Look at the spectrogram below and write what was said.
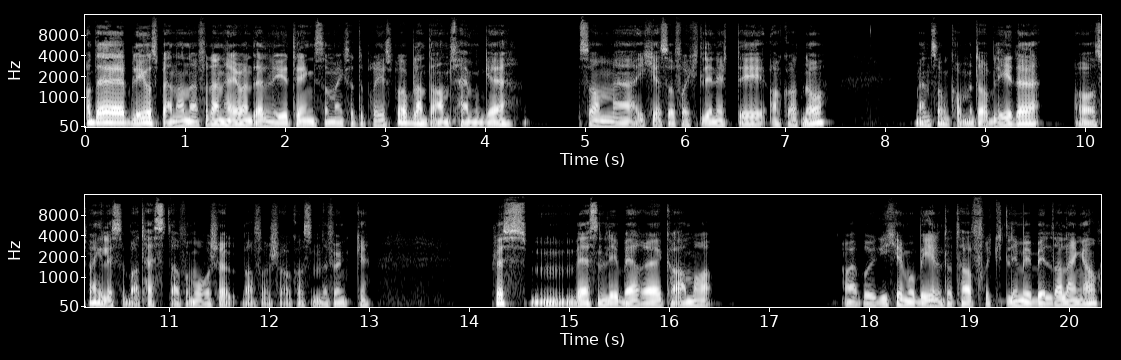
Og det blir jo spennende, for den har jo en del nye ting som jeg setter pris på, blant annet 5G, som eh, ikke er så fryktelig nyttig akkurat nå, men som kommer til å bli det, og som jeg har lyst til å bare teste for moro skyld, bare for å se hvordan det funker. Pluss mm, vesentlig bedre kamera. Og jeg bruker ikke mobilen til å ta fryktelig mye bilder lenger,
